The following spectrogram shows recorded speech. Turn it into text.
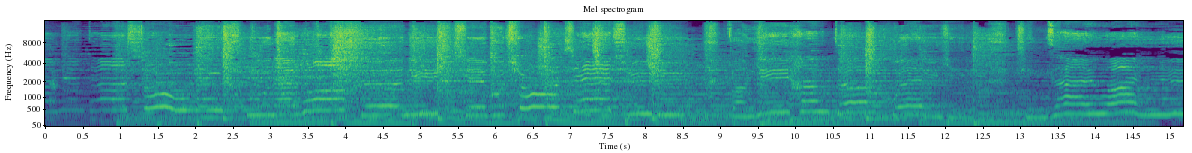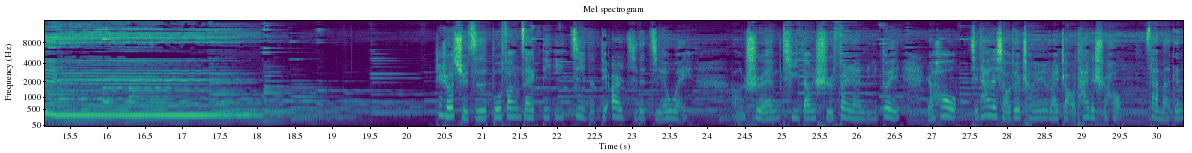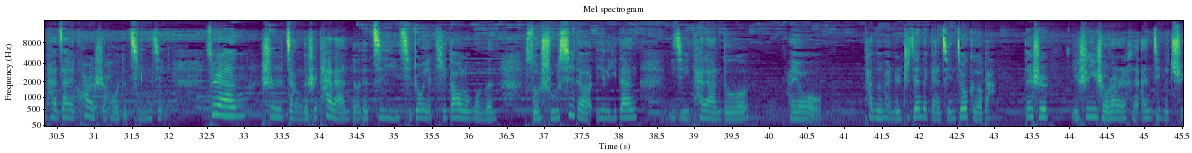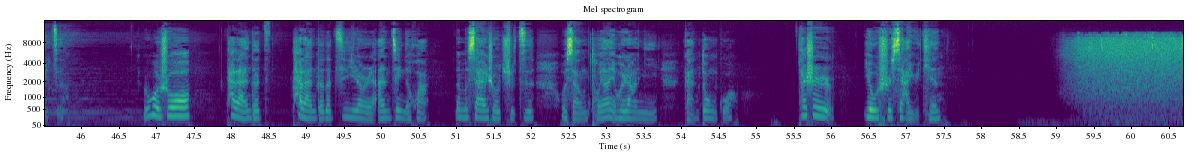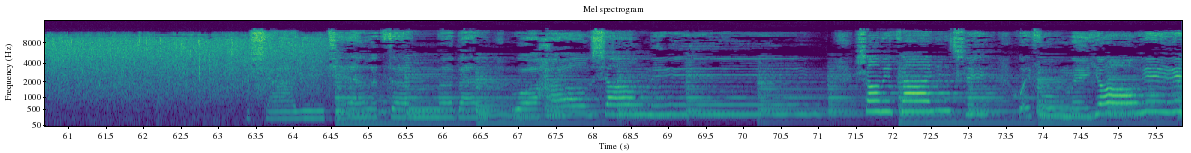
这首曲子播放在第一季的第二集的结尾，啊，是 MT 当时愤然离队，然后其他的小队成员又来找他的时候，萨满跟他在一块儿时候的情景。虽然是讲的是泰兰德的记忆，其中也提到了我们所熟悉的伊利丹，以及泰兰德，还有他们反正之间的感情纠葛吧。但是也是一首让人很安静的曲子。如果说泰兰德。泰兰德的记忆让人安静的话，那么下一首曲子，我想同样也会让你感动过。它是又是下雨天。下雨天了怎么办？我好想你，少你在一起，回复没有意义。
